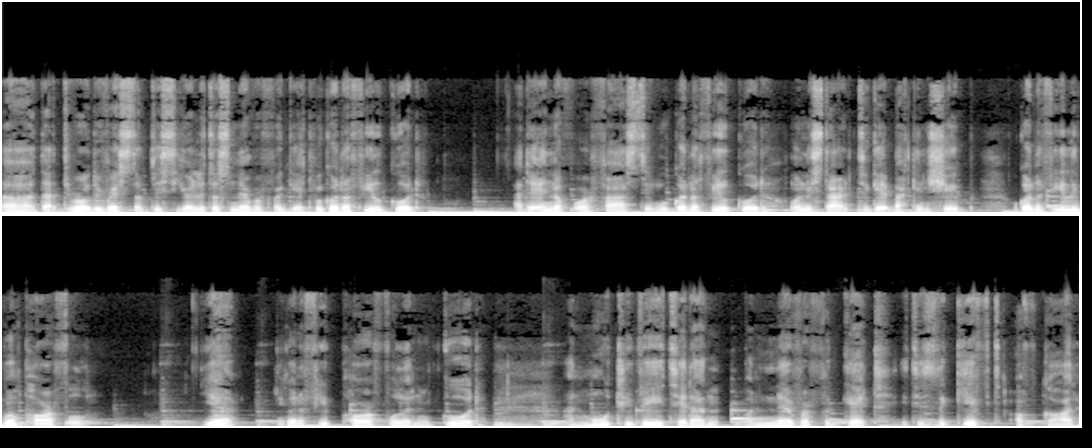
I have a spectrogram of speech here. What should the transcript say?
uh, that throughout the rest of this year, let us never forget we're gonna feel good at the end of our fasting. We're gonna feel good when we start to get back in shape. We're gonna feel even powerful. Yeah, you're gonna feel powerful and good and motivated, and but never forget it is the gift of God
